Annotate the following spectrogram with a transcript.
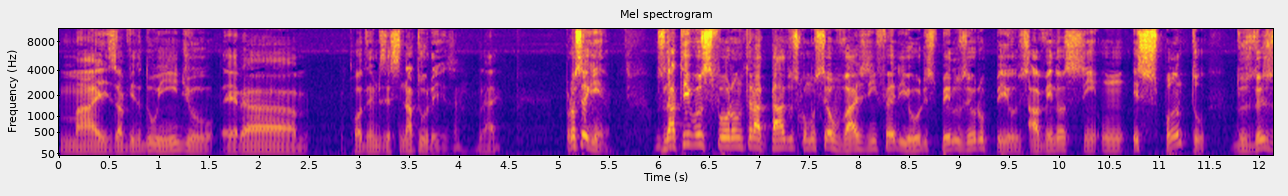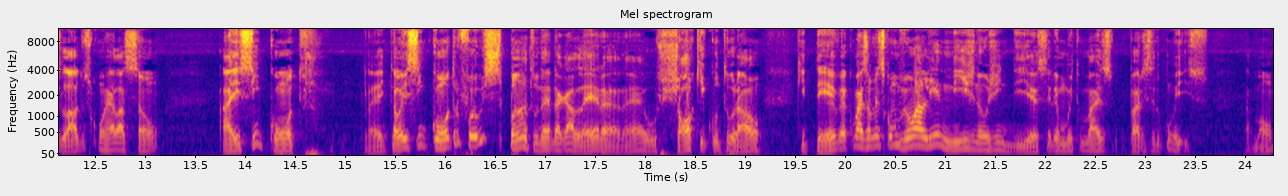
mas a vida do índio era, podemos dizer assim, natureza, né? Prosseguindo. Os nativos foram tratados como selvagens inferiores pelos europeus, havendo assim um espanto dos dois lados com relação a esse encontro. Né? Então esse encontro foi o espanto né, da galera, né? o choque cultural que teve. É mais ou menos como ver um alienígena hoje em dia. Seria muito mais parecido com isso. Tá bom?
